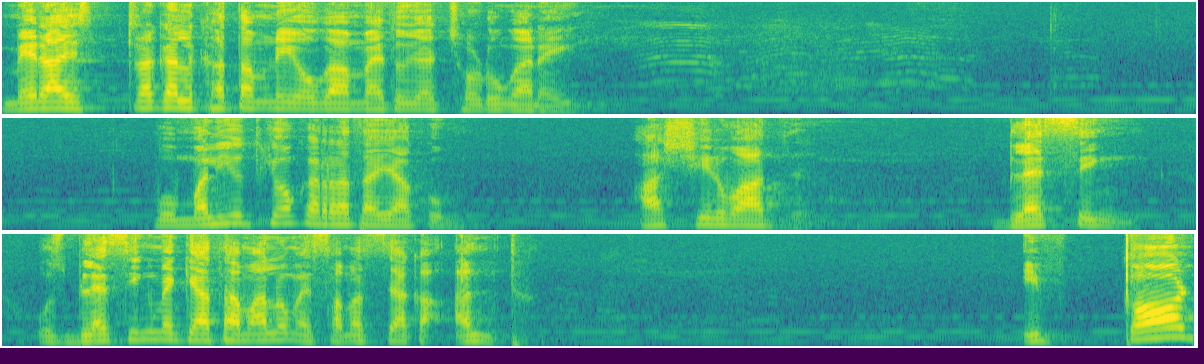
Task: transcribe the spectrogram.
मेरा स्ट्रगल खत्म नहीं होगा मैं तुझे छोड़ूँगा नहीं। वो मलयुद्ध क्यों कर रहा था याकूब? आशीर्वाद ब्लेसिंग उस ब्लेसिंग में क्या था मालूम है? समस्या का अंत। If God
